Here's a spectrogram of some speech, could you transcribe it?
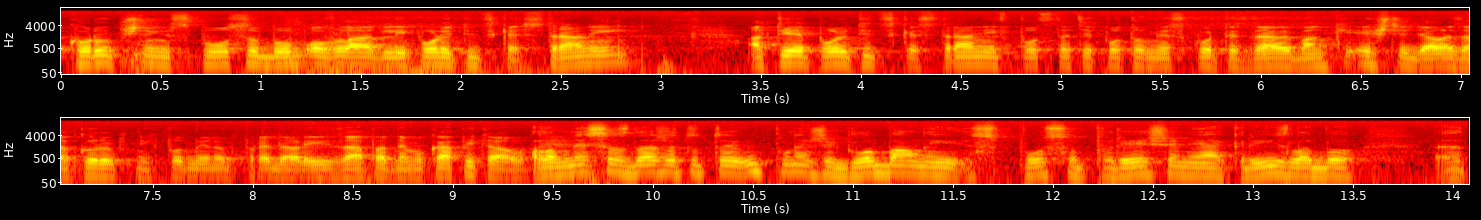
korupčným spôsobom ovládli politické strany a tie politické strany v podstate potom neskôr tie zdravé banky ešte ďalej za korupčných podmienok predali západnému kapitálu. Ale mne sa zdá, že toto je úplne že globálny spôsob riešenia kríz, lebo e,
